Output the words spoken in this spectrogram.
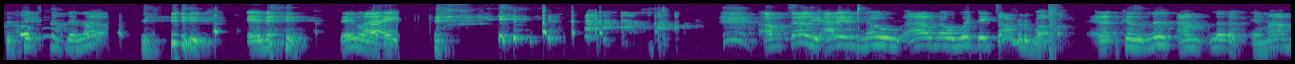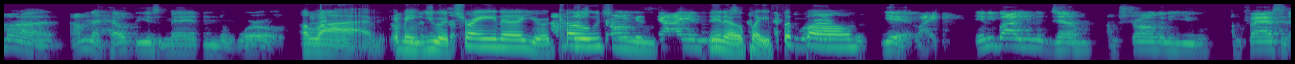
to pick oh, something up? and they, they like, I'm telling you, I didn't know. I don't know what they talking about. Because look, I'm look in my mind, I'm the healthiest man in the world. Alive. I, I mean, you're a trainer, you're a I'm coach, you, you know, play football. Yeah, like anybody in the gym, I'm stronger than you. I'm fast and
